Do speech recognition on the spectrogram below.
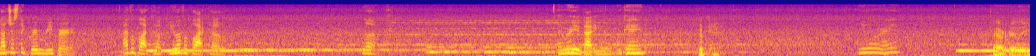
Not just the Grim Reaper. I have a black coat, you have a black coat. Look. I worry about you, okay? Okay. You alright? Not really.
